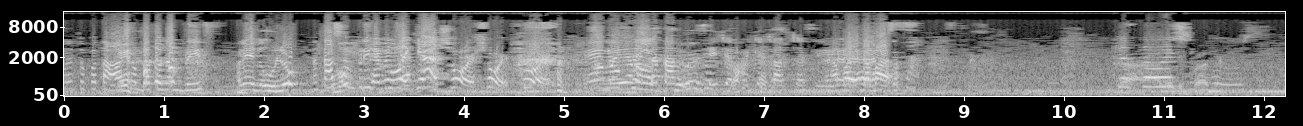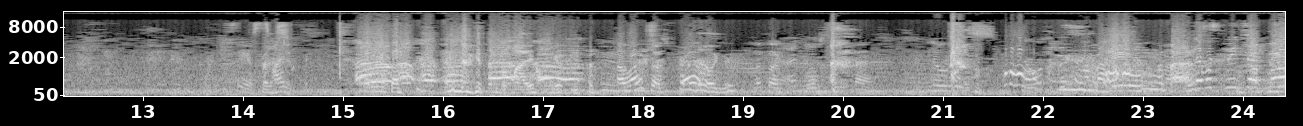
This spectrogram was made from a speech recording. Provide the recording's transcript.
Ano ito pataas? Ang bato ng brief? Ano yun, ulo? Ang taas ng brief Kevin's mo? like, yeah, sure, sure, sure. Eh, no Mamaya problem. magtatango si Rachel. Magka-chat siya si... Labas, labas. Just the brother. moves. Ang nakit ang babae kong gabi. I like those pants. Look like those pants. Labas screenshot mo!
